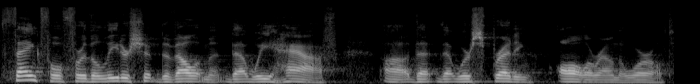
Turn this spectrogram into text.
thankful for the leadership development that we have, uh, that, that we're spreading all around the world.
